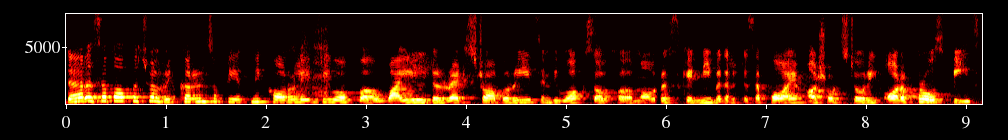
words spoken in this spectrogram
there is a perpetual recurrence of the ethnic correlative of uh, wild red strawberries in the works of uh, Maurice Kenny, whether it is a poem, a short story, or a prose piece.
